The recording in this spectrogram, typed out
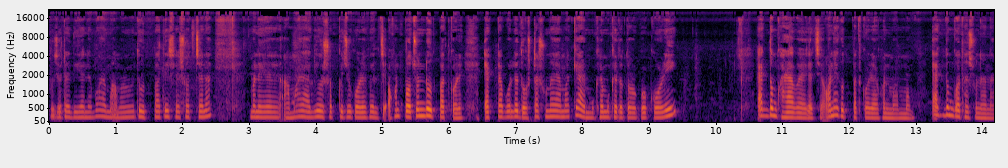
পুজোটা দিয়ে নেব। আর মামার মতো উৎপাতই শেষ হচ্ছে না। মানে আমার আগে ও সব কিছু করে ফেলছে। এখন প্রচণ্ড উৎপাত করে। একটা বললে দশটা শোনায় আমাকে আর মুখে মুখে তো তর্ক করেই একদম খারাপ হয়ে গেছে। অনেক উৎপাত করে এখন মাম্মাম। একদম কথা শোনে না।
